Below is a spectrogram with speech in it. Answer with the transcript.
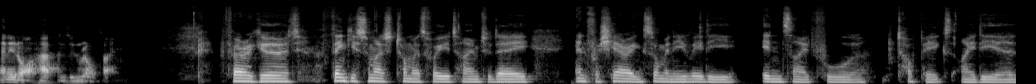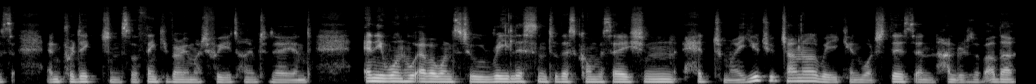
and it all happens in real time. Very good. Thank you so much, Thomas, for your time today and for sharing so many really insightful topics, ideas, and predictions. So thank you very much for your time today. And anyone who ever wants to re-listen to this conversation, head to my YouTube channel where you can watch this and hundreds of other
